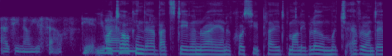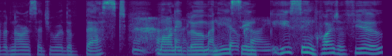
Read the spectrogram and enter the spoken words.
as you know yourself. You were um, talking there about Stephen Rea, and of course you played Molly Bloom, which everyone, David Norris said you were the best Molly Bloom, and he's so seen kind. he's seen quite a few.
